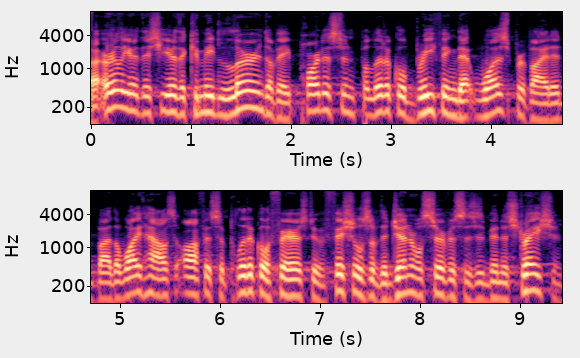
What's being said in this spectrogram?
Uh, Earlier this year, the committee learned of a partisan political briefing that was provided by the White House Office of Political Affairs to officials of the General Services Administration.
